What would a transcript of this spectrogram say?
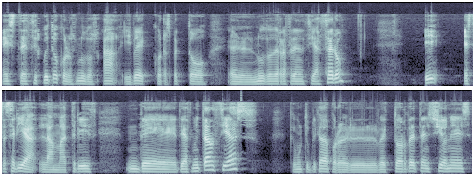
este circuito con los nudos A y B con respecto al nudo de referencia 0 y esta sería la matriz de, de admitancias que multiplicada por el vector de tensiones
